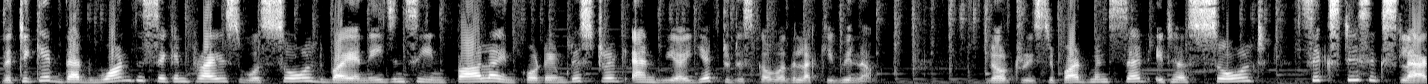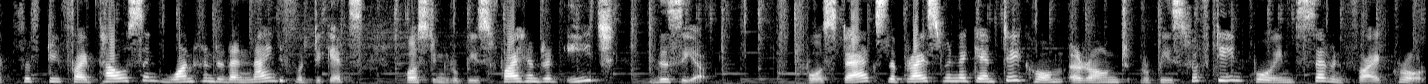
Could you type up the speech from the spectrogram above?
The ticket that won the second prize was sold by an agency in Pala in Kottayam district and we are yet to discover the lucky winner. Lotteries department said it has sold 66 lakh 55,194 tickets costing rupees 500 each this year. Post tax, the prize winner can take home around rupees 15.75 crore.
